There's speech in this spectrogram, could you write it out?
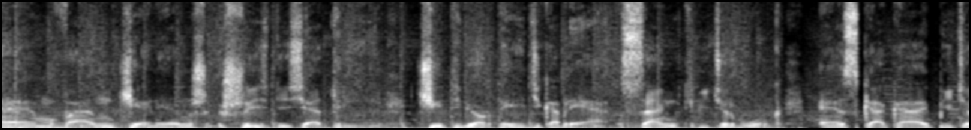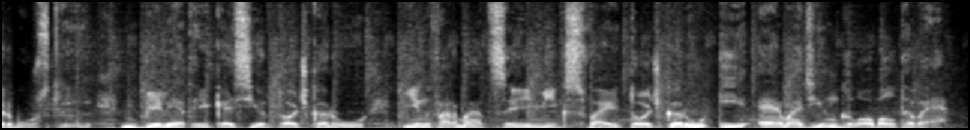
M1 Challenge 63. 4 декабря. Санкт-Петербург. СКК Петербургский. Билеты кассир.ру. Информация mixfight.ru и M1 Global TV.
